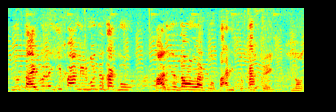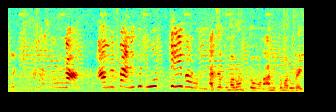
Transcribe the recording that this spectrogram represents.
কিন্তু তাই বলে কি পানির মধ্যে থাকব? বাড়িতে যাওয়ার লাগবো বাড়ি তো কাছেই। নাও যাই। না আমি পানি উঠতেই পারব আচ্ছা তোমার উঠতে না, আমি তোমার উঠাই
